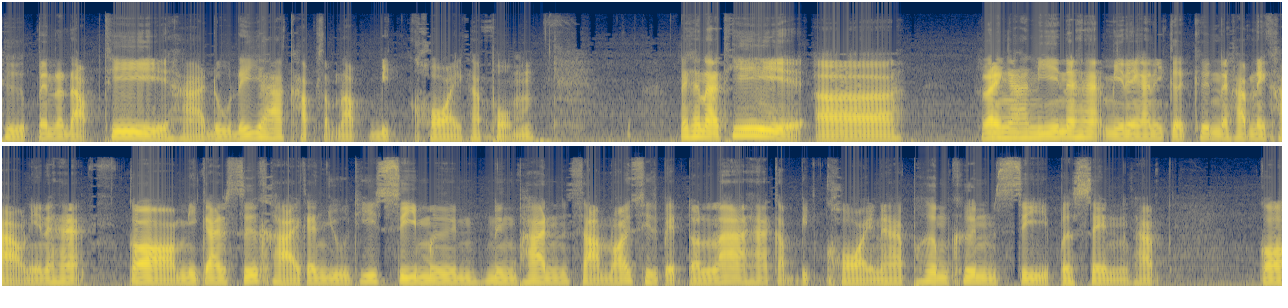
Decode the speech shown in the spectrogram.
ถือเป็นระดับที่หาดูได้ยากครับสำหรับบิตคอยครับผม ในขณะที่รายงานนี้นะฮะมีรายงานนี้เกิดขึ้นนะครับในข่าวนี้นะฮะก็มีการซื้อขายกันอยู่ที่ 41,341 ดอลลาร์ฮะกับบิตคอยนะฮะเพิ่มขึ้น 4%ครับ ก็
